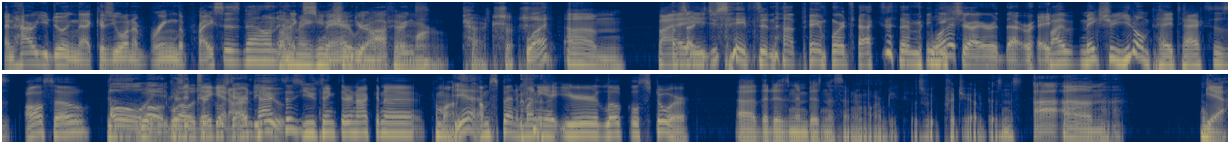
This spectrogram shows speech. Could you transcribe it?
and how are you doing that? Because you want to bring the prices down and By making expand sure your offerings? more taxes. What? Um, by I'm sorry. Did you say to not pay more taxes? I'm making What? sure I heard that right. by make sure you don't pay taxes also Oh, wait, oh, well, they get our to you. taxes you. think they're not gonna come on Yeah. i'm spending money at your local store uh, that isn't in business anymore because we put you out of business Uh, uh, um, uh, yeah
